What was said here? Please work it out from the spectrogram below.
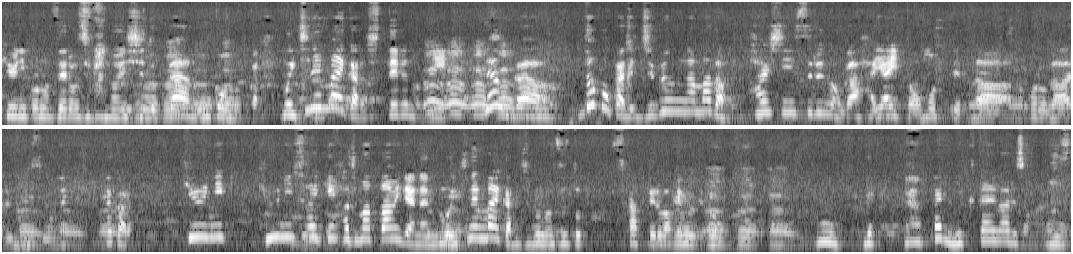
急にこのゼロ磁場の石とか、向こうのとか、もう1年前から知ってるのに、なんか、どこかで自分がまだ配信するのが早いと思ってたところがあるんですよね。だから、急に、急に最近始まったみたいな、もう1年前から自分がずっと使ってるわけだけど、うんで、やっぱり肉体があるじゃないです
